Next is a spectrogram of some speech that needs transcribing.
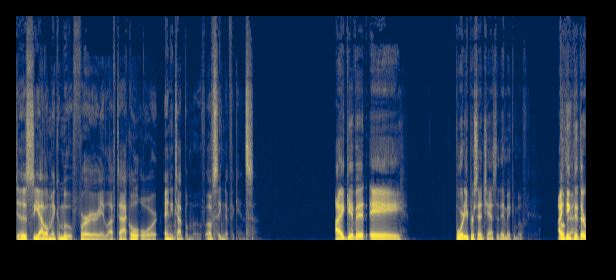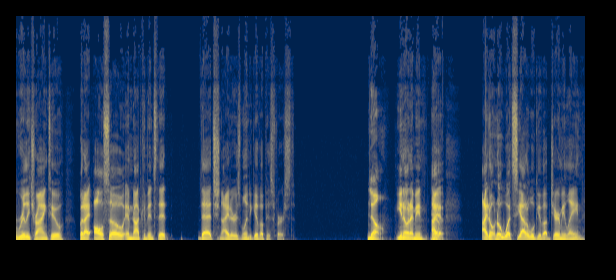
Does Seattle make a move for a left tackle or any type of move of significance? I give it a forty percent chance that they make a move. I think that they're really trying to, but I also am not convinced that that Schneider is willing to give up his first. No. You know what I mean? Yeah. I I don't know what Seattle will give up. Jeremy Lane.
